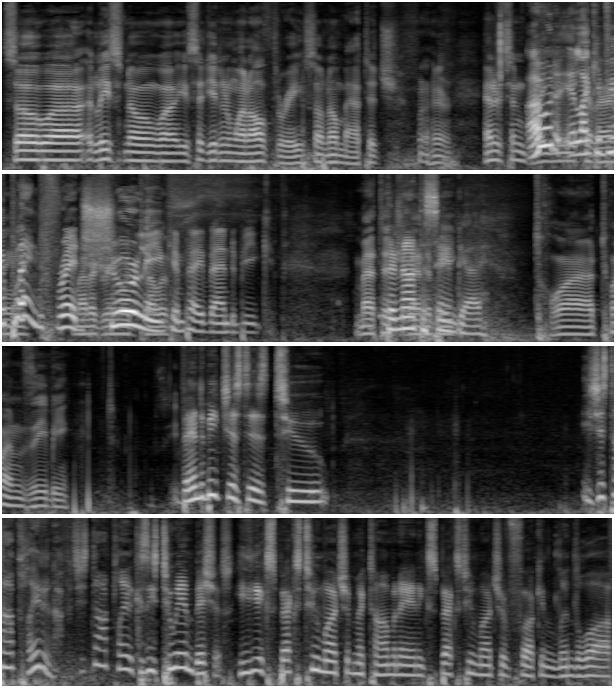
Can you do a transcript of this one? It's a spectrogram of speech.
So uh, at least no. Uh, you said you didn't want all three, so no Matic. Henderson. I would Bailly, like if you're Cavani, playing Fred. Matt Greenwood, Surely you can play Van de Beek. Matic, They're not Van the de same Beek, guy. Twa, Twin Zeeby. Van de Beek just is too. He's just not played enough. He's just not playing because he's too ambitious. He expects too much of McTominay and he expects too much of fucking Lindelof,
